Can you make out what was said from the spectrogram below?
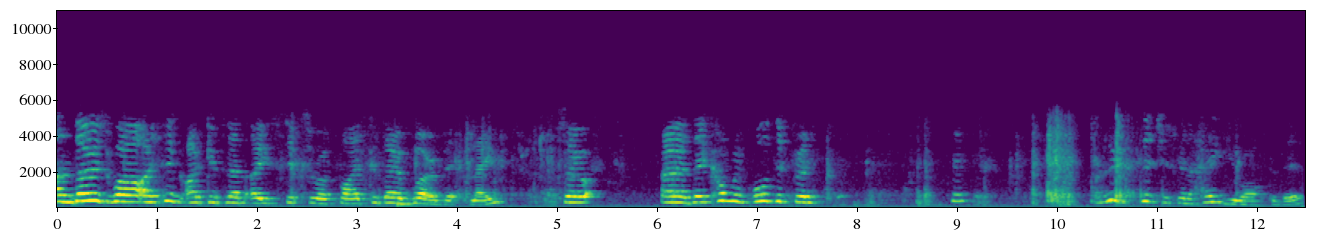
and those were, I think I'd give them a 6 or a 5 because they were a bit plain. So, uh, they come with all different, I think Stitch is going to hate you after this.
